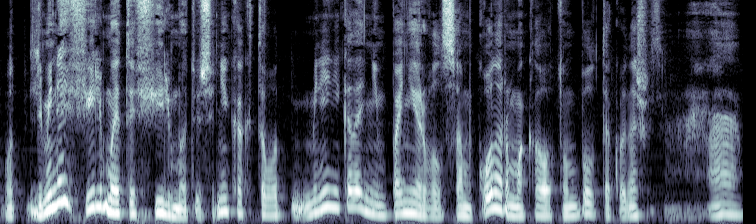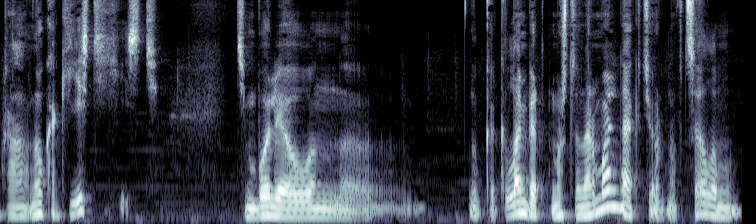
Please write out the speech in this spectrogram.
Вот для меня фильмы — это фильмы. То есть они как-то вот... Мне никогда не импонировал сам Конор Маклауд. Он был такой, знаешь, вот, «А, ну, как есть, есть. Тем более он... э, Ну, как Ламберт, может, и нормальный актер, но в целом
